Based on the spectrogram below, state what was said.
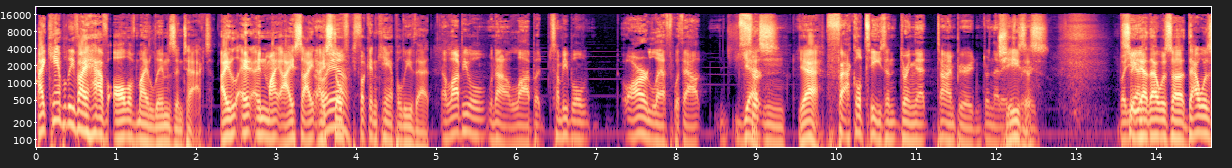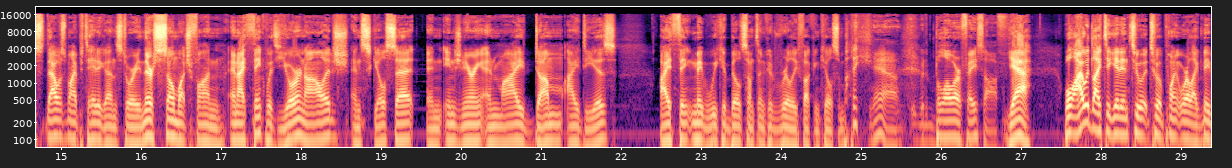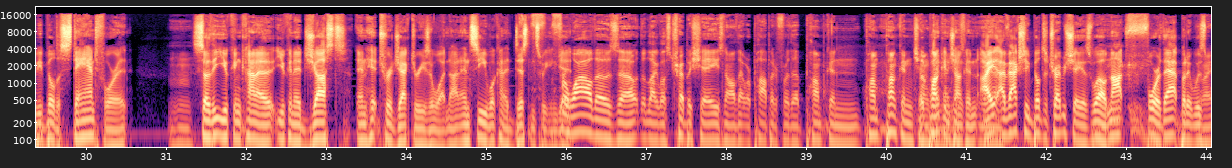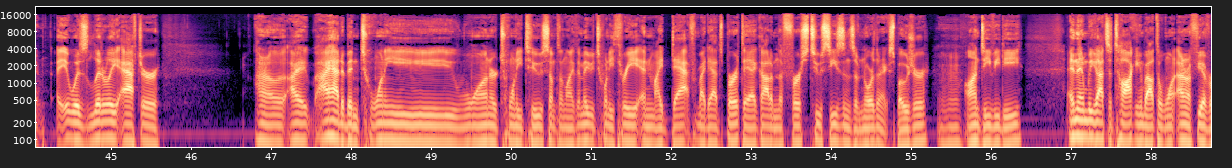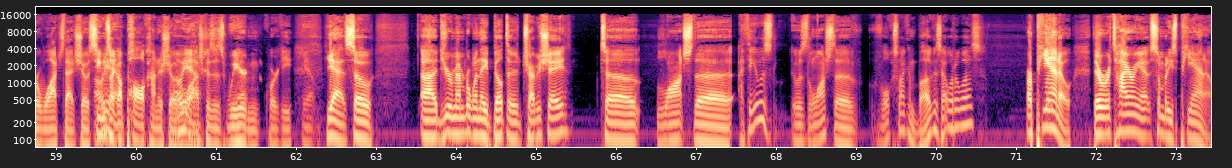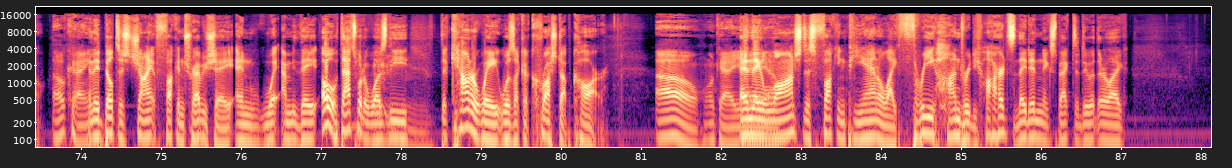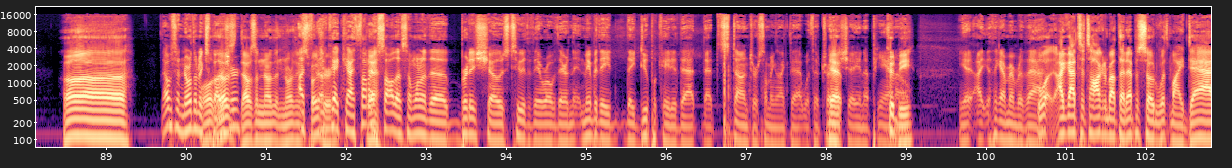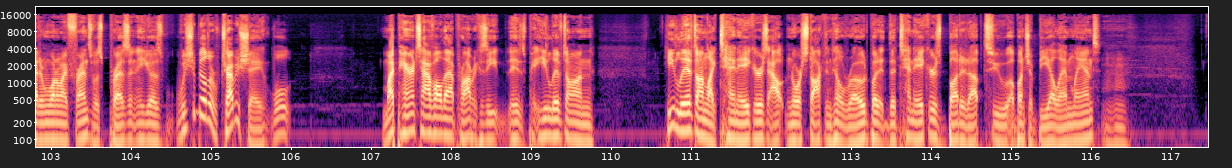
I can't believe I have all of my limbs intact. I and, my eyesight. I Oh, still yeah. fucking can't believe that. A lot of people, well, not a lot, but some people are left without Yes. certain Yeah. faculties and during that time period, during that. Jesus. But so yeah, yeah, that was uh, that was that was my potato gun story, and they're so much fun. And I think with your knowledge and skill set and engineering and my dumb ideas, I think maybe we could build something that could really fucking kill somebody. yeah, it would blow our face off. yeah. Well, I would like to get into it to a point where like maybe build a stand for it, Mm-hmm. so that you can kind of you can adjust and hit trajectories and whatnot, and see what kind of distance we can For get. For a while, those uh, like those trebuchets and all that were popular for the pumpkin, pump, pumpkin The pumpkin chunkin. Yeah. I, I've actually built a trebuchet as well, not for that, but it was Right. it was literally after. I don't know. I I had to been twenty one or twenty two, something like that, maybe twenty three. And my dad, for my dad's birthday, I got him the first two seasons of Northern Exposure Mm-hmm. on DVD. And then we got to talking about the one. I don't know if you ever watched that show. It seems Oh, yeah. like a Paul kind of show Oh, to yeah. watch because it's weird and quirky. Yeah. So, uh, do you remember when they built a trebuchet to launch the? I think it was it was to launch the Volkswagen Bug. Is that what it was? Or piano? They were retiring at somebody's piano, Okay. and they built this giant fucking trebuchet. And wa- I mean, they oh, that's what it was. The the counterweight was like a crushed up car, oh, okay. Yeah, and they yeah. launched this fucking piano like three hundred yards, and they didn't expect to do it. They're like, uh, That was a Northern well, Exposure. that was, that was another Northern I- Exposure. okay, okay, I thought I saw this on one of the British shows too that they were over there, and they, maybe they they duplicated that that stunt or something like that with a Yeah, trebuchet and a piano. Could be. Yeah, I, I think I remember that. Well, I got to talking about that episode with my dad, and one of my friends was present. And he goes, "We should build a trebuchet." Well, my parents have all that property because he his he lived on he lived on like ten acres out North Stockton Hill Road, but the ten acres butted up to a bunch of BLM land, Mm-hmm.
